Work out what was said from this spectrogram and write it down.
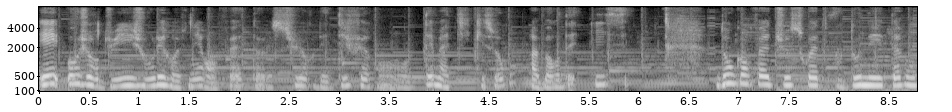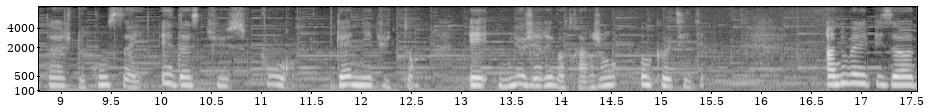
et aujourd'hui, je voulais revenir en fait sur les différentes thématiques qui seront abordées ici. Donc en fait, je souhaite vous donner davantage de conseils et d'astuces pour gagner du temps et mieux gérer votre argent au quotidien. Un nouvel épisode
